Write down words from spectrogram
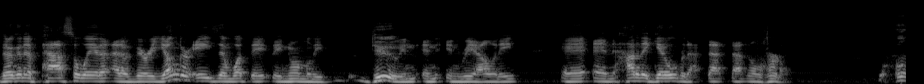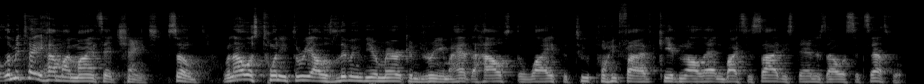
they're going to pass away at a, at a very younger age than what they, they normally do in, in, in reality? And, and how do they get over that, that, that little hurdle? Well, let me tell you how my mindset changed. So, when I was 23, I was living the American dream. I had the house, the wife, the 2.5 kids, and all that. And by society standards, I was successful.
